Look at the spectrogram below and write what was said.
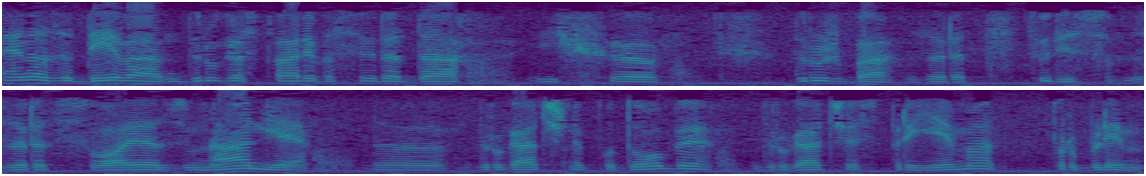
ena zadeva, druga stvar je pa seveda, da jih uh, družba zaradi, tudi zaradi svoje zunanje uh, drugačne podobe drugače sprejema. Problem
